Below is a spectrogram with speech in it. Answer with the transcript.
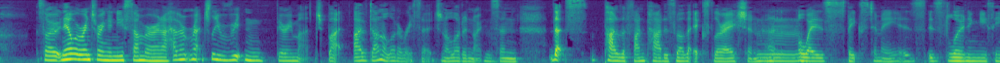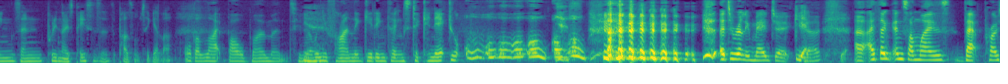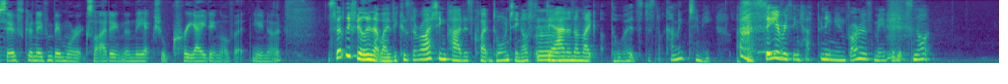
So now we're entering a new summer, and I haven't actually written very much, but I've done a lot of research and a lot of notes, and that's part of the fun part as well. The exploration And it always speaks to me is is learning new things and putting those pieces of the puzzle together. Or the light bulb moments, you know, when you're finally getting things to connect. You're, oh, oh, oh, oh, oh, Yes. oh, oh. it's really magic, you Yeah. know. Uh, I think in some ways that process can even be more exciting than the actual creating of it, you know. Certainly feeling that way because the writing part is quite daunting. I'll sit mm. down and I'm like, the words just not coming to me. I can see everything happening in front of me, but it's not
